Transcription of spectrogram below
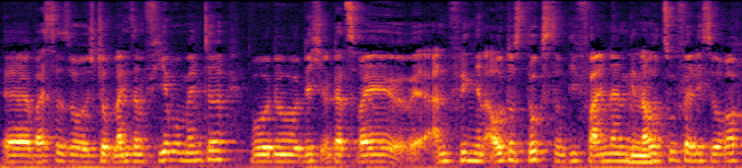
äh, weißt du, so stirb langsam vier Momente, wo du dich unter zwei äh, anfliegenden Autos duckst und die fallen dann genau zufällig so rauf.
